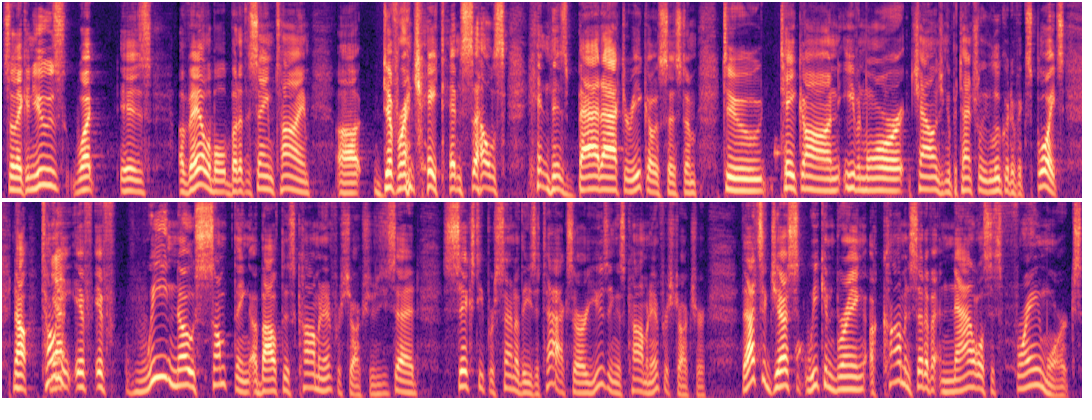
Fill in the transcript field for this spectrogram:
so they can use what is available but at the same time uh, differentiate themselves in this bad actor ecosystem to take on even more challenging and potentially lucrative exploits. Now, Tony, yeah. if, if we know something about this common infrastructure, as you said, 60% of these attacks are using this common infrastructure, that suggests we can bring a common set of analysis frameworks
